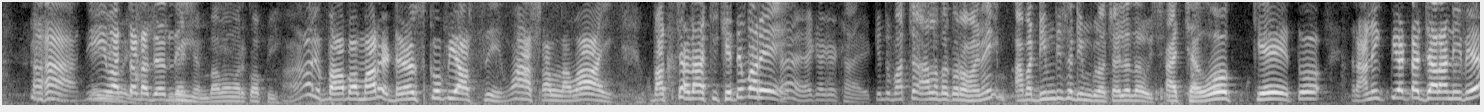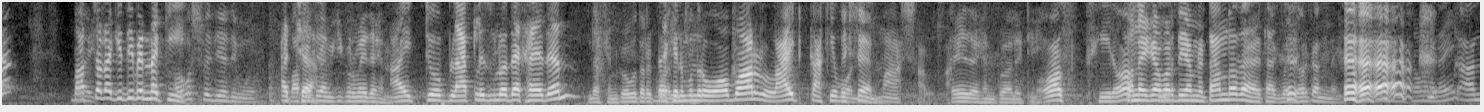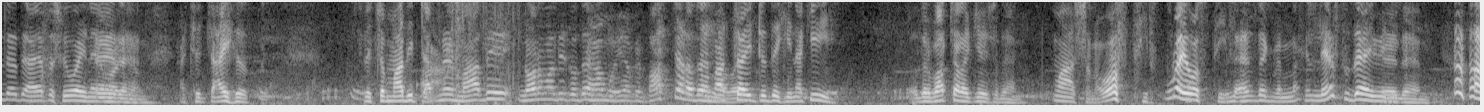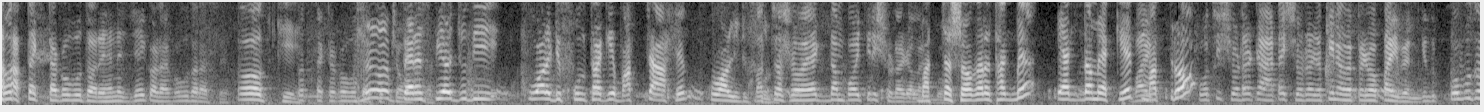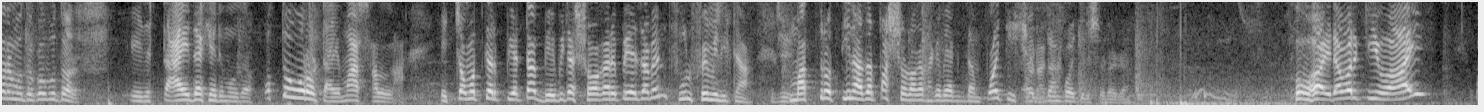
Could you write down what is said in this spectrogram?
এই বাচ্চাটা দেন দেখেন বাবা মার কপি আরে বাবা মার ড্রেস কপি আসছে। মাশাল্লাহ ভাই। বাচ্চাটা কি খেতে পারে? হ্যাঁ একা একা খায়। কিন্তু বাচ্চা আলাদা করা হয় নাই। আবার ডিম দিছে ডিমগুলো চাইলে হয়েছে আচ্ছা ওকে। তো রানিক পিয়ারটা যারা নিবে বাচ্চাটা কি দিবেন নাকি? অবশ্যই দিয়ে দিব আচ্ছা। আচ্ছা আমি কি করব দেখেন। আর একটু ব্ল্যাকলেসগুলো দেখায় দেন। দেখেন কবুতর দেখেন বন্ধুরা ওভার লাইট কাকে বলে? মাশাল্লাহ এই দেখেন কোয়ালিটি অস্থির অনেক আবার দিয়ে আপনি টান দাদা থাকবে দরকার নেই। কান্দে দেয় এত সময় নেই এই দেখেন। আচ্ছা যাই হোক। এটা হচ্ছে মাদিটা। আপনার মাদি নরমাদি তো দেখামই আপনি বাচ্চাটা দেন বাচ্চা একটু দেখি নাকি? ওদের বাচ্চাটা কি হয়েছে দেখেন? মাশাল্লাহ অস্থির পুরাই অস্থির। লেজ দেখবেন না? লেস তো এই দেখেন প্রত্যেকটা কবুতর এখানে যে কটা কবুতর আছে? ওকে। প্রত্যেকটা কবুতর প্যারেন্টস পিয়ার যদি কোয়ালিটি ফুল থাকে বাচ্চা আসে কোয়ালিটি ফুল বাচ্চা সহ একদম পঁয়ত্রিশশো টাকা লাগবে। বাচ্চা সহকারে থাকবে একদম এক রেট মাত্র। পঁচিশশো টাকা আঠাইশশো টাকা তিন হাজার টাকা পাইবেন কিন্তু কবুতরের মতো কবুতর। এই যে টাই দেখেন মধ্যে কত বড় টাই মাশাল্লাহ এই চমৎকার পিয়ারটা বেবিটা সহকারে পেয়ে যাবেন ফুল ফ্যামিলিটা মাত্র তিন হাজার পাঁচশো টাকা থাকবে একদম পঁয়ত্রিশশো টাকা। একদম পঁয়ত্রিশশো টাকা। ও ভাই এটা আবার কি ভাই?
